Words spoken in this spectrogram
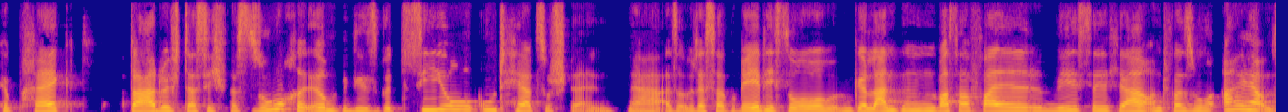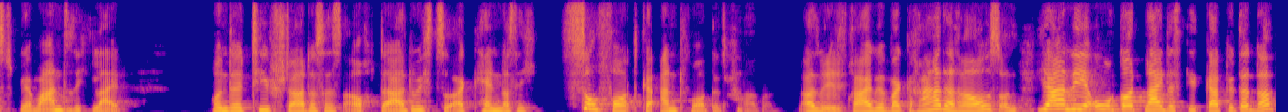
geprägt dadurch, dass ich versuche, irgendwie diese Beziehung gut herzustellen. Ja, also deshalb rede ich so gelanden Wasserfall mäßig, ja, und versuche, ah ja, es tut mir wahnsinnig leid. Und der Tiefstatus ist auch dadurch zu erkennen, dass ich sofort geantwortet habe. Also die Frage war gerade raus und ja, nee, oh Gott, nein, das geht gar nicht. Ne?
